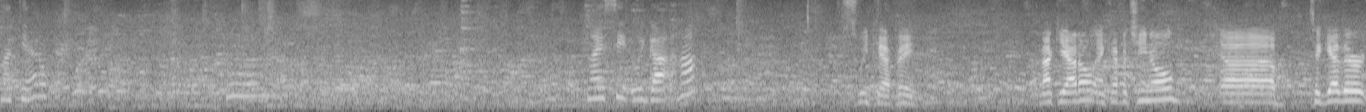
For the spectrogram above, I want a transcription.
macchiato. Nice seat we got, huh? Sweet cafe. Macchiato and cappuccino uh, together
